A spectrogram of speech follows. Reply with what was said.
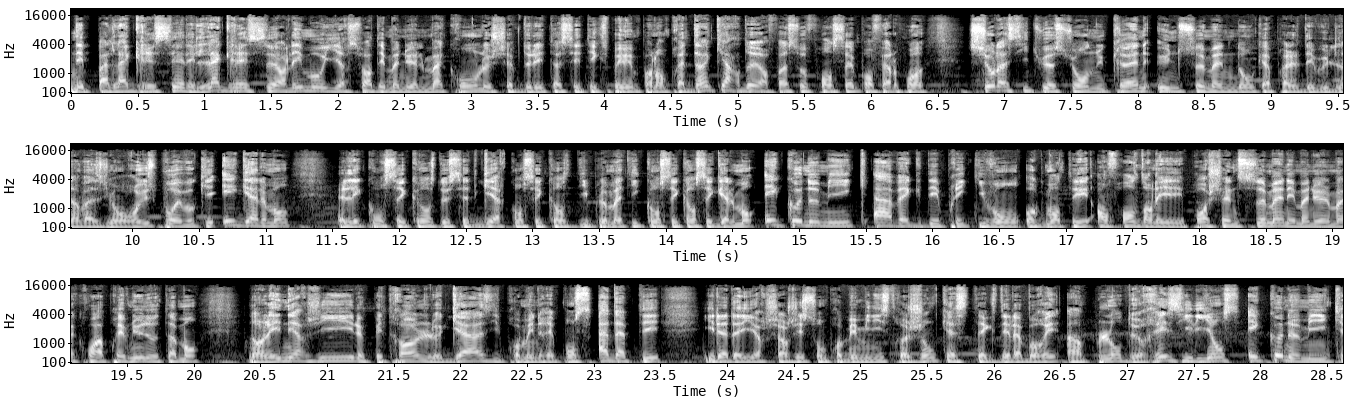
n'est pas l'agressé, elle est l'agresseur. Les mots hier soir d'Emmanuel Macron, le chef de l'État s'est exprimé pendant près d'un quart d'heure face aux Français pour faire le point sur la situation en Ukraine, une semaine donc après le début de l'invasion russe, pour évoquer également les conséquences de cette guerre, conséquences diplomatiques, conséquences également économiques, avec des prix qui vont augmenter en France dans les prochaines semaines. Emmanuel Macron a prévenu notamment dans l'énergie, le pétrole, le gaz. Il promet une réponse adaptée. Il a d'ailleurs chargé son premier ministre Jean Castex d'élaborer un plan de résilience économique.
